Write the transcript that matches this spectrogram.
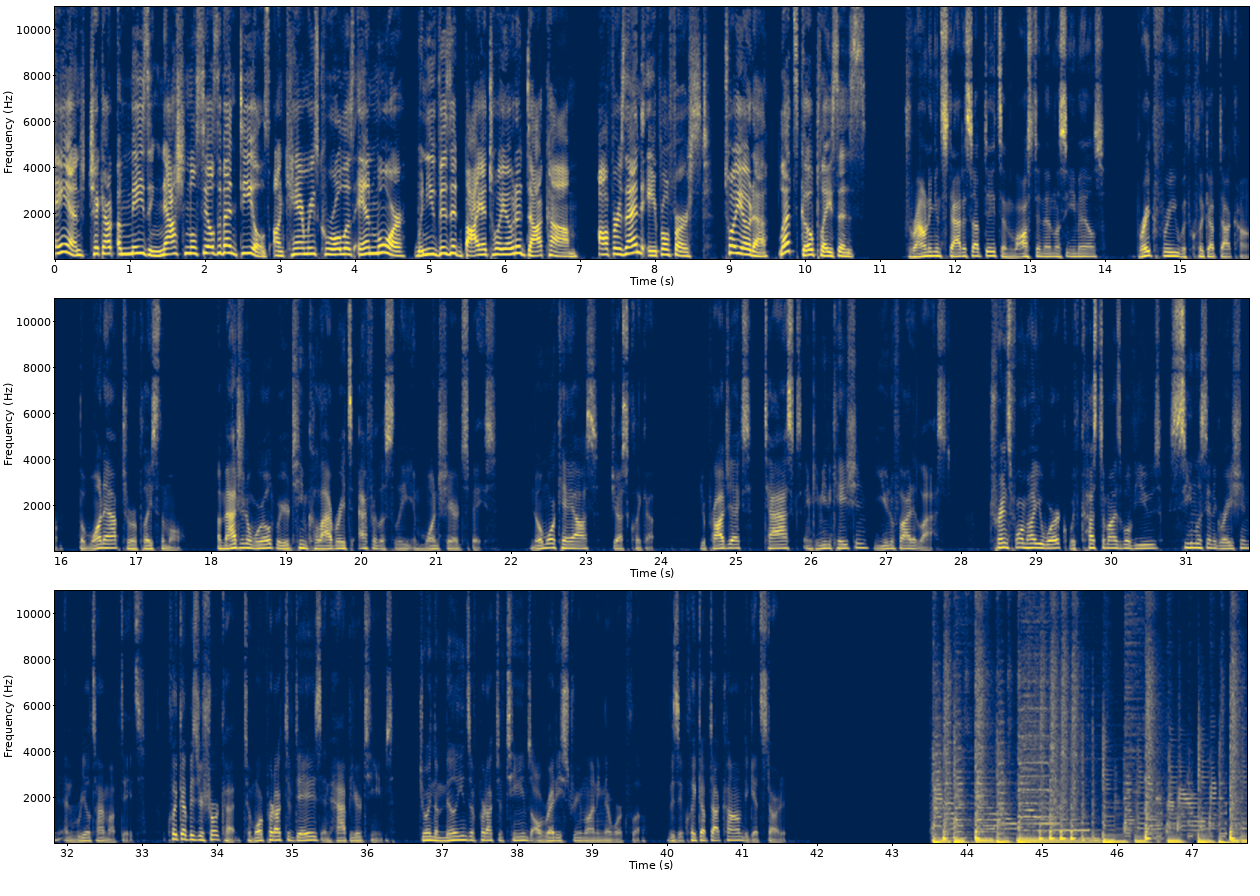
and check out amazing national sales event deals on Camrys, Corollas, and more when you visit buyatoyota.com. Offers end April 1st. Toyota, let's go places. Drowning in status updates and lost in endless emails? Break free with ClickUp.com, the one app to replace them all. Imagine a world where your team collaborates effortlessly in one shared space. No more chaos, just ClickUp. Your projects, tasks, and communication unified at last. Transform how you work with customizable views, seamless integration, and real time updates. ClickUp is your shortcut to more productive days and happier teams. Join the millions of productive teams already streamlining their workflow. Visit clickup.com to get started.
